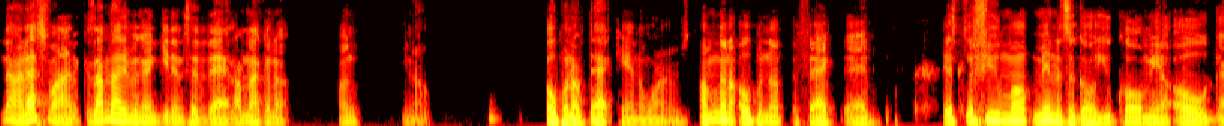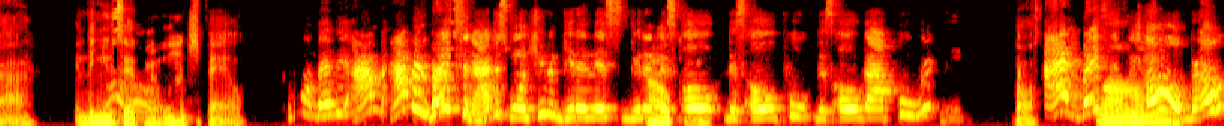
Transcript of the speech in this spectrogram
No, that's fine because I'm not even gonna get into that. I'm not gonna, un, you know, open up that can of worms. I'm gonna open up the fact that just a few mo- minutes ago you called me an old guy, and then you said my lunch pail. Come on, baby. I'm I'm embracing it. I just want you to get in this get in Oh, this okay. old this old pool this old guy pool with me. Pause. I embrace it. We Um, old, bro.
